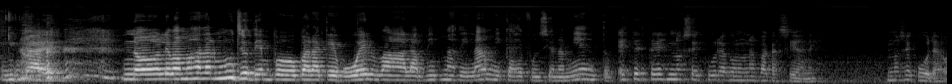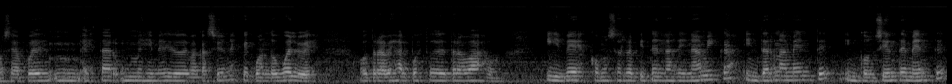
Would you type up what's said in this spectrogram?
no le vamos a dar mucho tiempo para que vuelva a las mismas dinámicas de funcionamiento. Este estrés no se cura con unas vacaciones, no se cura. O sea, puedes mm, estar un mes y medio de vacaciones que cuando vuelves otra vez al puesto de trabajo y ves cómo se repiten las dinámicas internamente, inconscientemente,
